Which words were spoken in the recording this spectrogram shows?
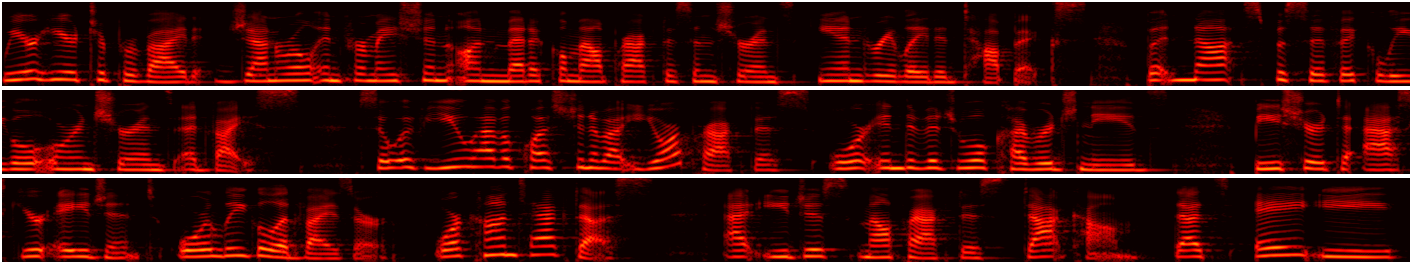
we are here to provide general information on medical malpractice insurance and related topics, but not specific legal or insurance advice. So if you have a question about your practice or individual coverage needs, be sure to ask your agent or legal advisor or contact us at aegismalpractice.com. That's A E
